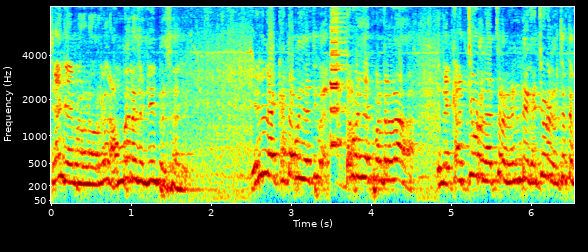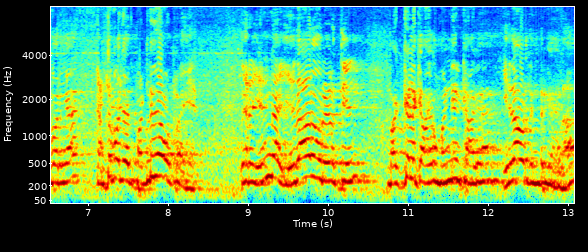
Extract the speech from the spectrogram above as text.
சேங்கை அவர்கள் ஐம்பது லட்சம் டீல் பேசுறாரு. எல்லா கட்ட பஞ்சாயத்து கட்ட பஞ்சாயத்து பண்றதா? இந்த கட்சியோட லட்சம் ரெண்டு கட்சியோட லட்சத்தை பாருங்க. கட்ட பஞ்சாயத்து பண்ணி தான் ஓட்டுறாங்க. வேற என்ன ஏதாவது ஒரு இடத்தில் மக்களுக்காக மண்ணிற்காக ஏதாவது ஒரு நின்றுருக்காங்களா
